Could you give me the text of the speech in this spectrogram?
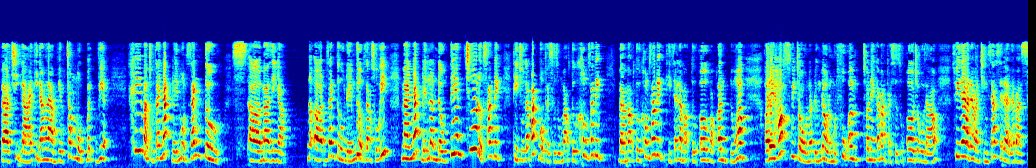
và chị gái thì đang làm việc trong một bệnh viện. Khi mà chúng ta nhắc đến một danh từ uh, mà gì nhỉ? uh, danh từ đếm được dạng số ít mà nhắc đến lần đầu tiên chưa được xác định thì chúng ta bắt buộc phải sử dụng mạo từ không xác định và mạo từ không xác định thì sẽ là mạo từ ơ hoặc ân đúng không? Ở đây hospital nó đứng đầu là một phụ âm cho nên các bạn phải sử dụng ơ cho cô giáo. Suy ra đáp án chính xác sẽ là đáp án C.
